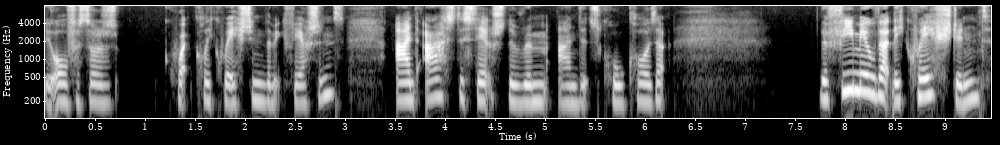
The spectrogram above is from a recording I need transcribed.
the officers quickly questioned the McPhersons and asked to search the room and its coal closet. The female that they questioned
